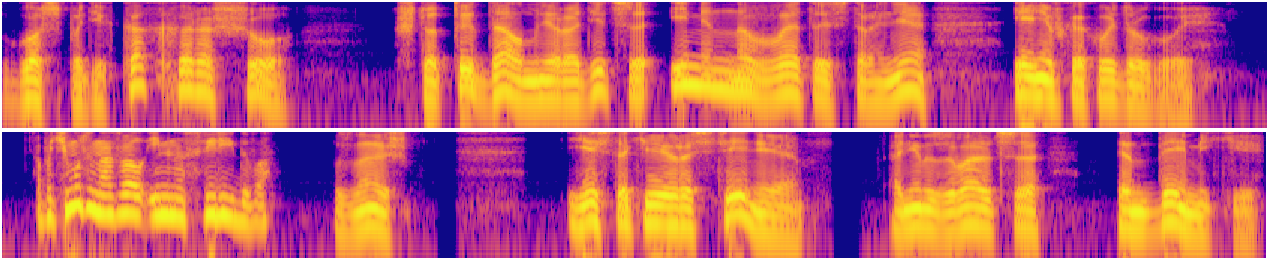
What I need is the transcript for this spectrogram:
«Господи, как хорошо, что ты дал мне родиться именно в этой стране и ни в какой другой». А почему ты назвал именно Свиридова? Знаешь, есть такие растения, они называются эндемики,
